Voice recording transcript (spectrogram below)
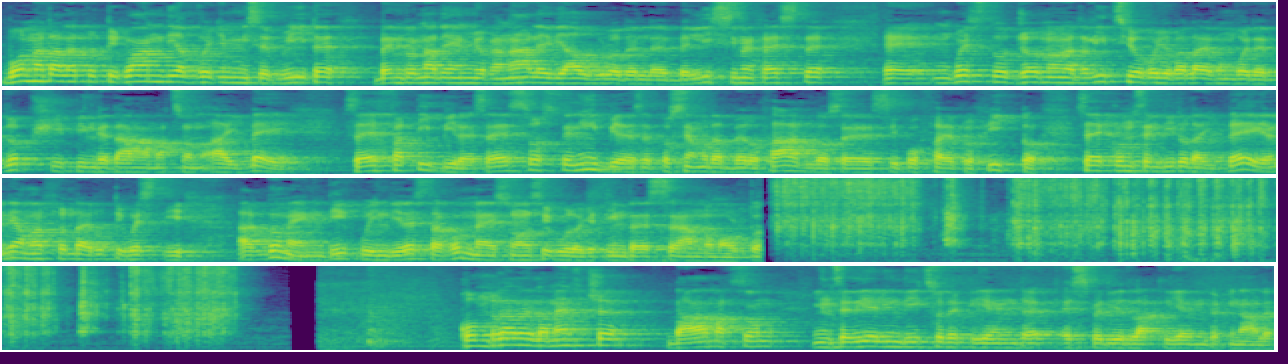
Buon Natale a tutti quanti, a voi che mi seguite, bentornati nel mio canale, vi auguro delle bellissime feste. E in questo giorno natalizio voglio parlare con voi del dropshipping da Amazon a eBay se è fattibile, se è sostenibile, se possiamo davvero farlo, se si può fare profitto, se è consentito da eBay, andiamo a affrontare tutti questi argomenti, quindi resta con me, sono sicuro che ti interesseranno molto. Comprare la merce da Amazon, inserire l'indirizzo del cliente e spedirla al cliente finale.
